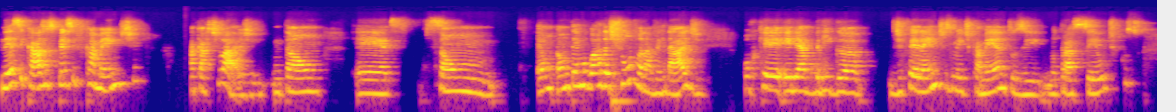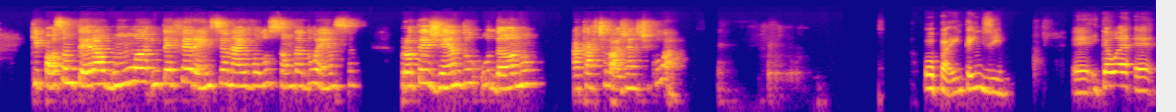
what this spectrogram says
Nesse caso, especificamente, a cartilagem. Então, é, são, é, um, é um termo guarda-chuva, na verdade, porque ele abriga diferentes medicamentos e nutracêuticos que possam ter alguma interferência na evolução da doença protegendo o dano à cartilagem articular. Opa, entendi. É, então, é, é,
